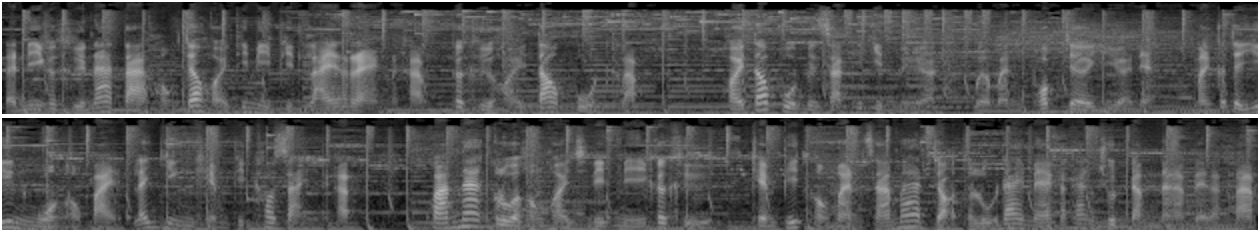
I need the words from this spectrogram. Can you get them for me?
และนี่ก็คือหน้าตาของเจ้าหอยที่มีพิษร้ายแรงนะครับ ก็คือหอยเต้าปูนครับหอยเต้าปูนเป็นสัตว์ที่กินเนื้อ เมื่อมันพบเจอเหยื่อเนี่ย มันก็จะยื่นงวงออกไป และยิงเข็มพิษเข้าใส่นะครับ ความน่ากลัวของหอยชนิดนี้ก็คือ เข็มพิษของมันสามารถเจาะทะลุได้แม้กระทั่งชุดดำน้ำเลยนะครับ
